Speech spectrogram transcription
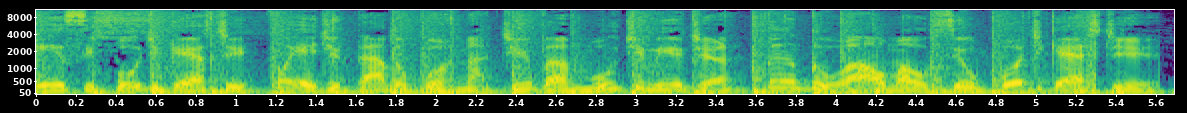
Esse podcast foi editado por Nativa Multimídia, dando alma ao seu podcast.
